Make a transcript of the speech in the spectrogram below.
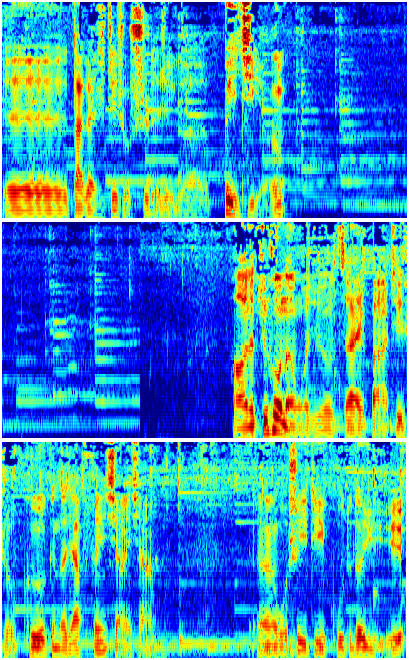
呃，大概是这首诗的这个背景。好，那最后呢，我就再把这首歌跟大家分享一下。嗯，我是一滴孤独的雨。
